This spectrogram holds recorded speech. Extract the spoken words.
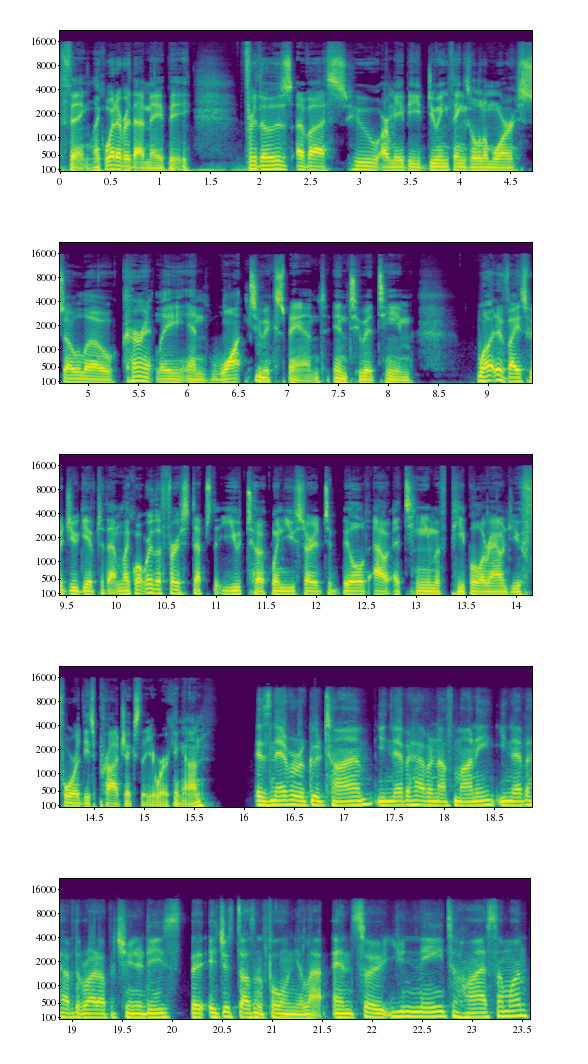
thing, like whatever that may be. For those of us who are maybe doing things a little more solo currently and want to mm. expand into a team, what advice would you give to them? Like, what were the first steps that you took when you started to build out a team of people around you for these projects that you're working on? There's never a good time. You never have enough money. You never have the right opportunities. It just doesn't fall in your lap. And so you need to hire someone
